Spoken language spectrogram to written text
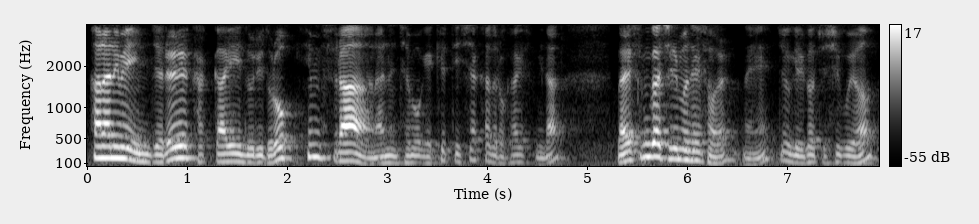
하나님의 임재를 가까이 누리도록 힘쓰라 라는 제목의 큐티 시작하도록 하겠습니다. 말씀과 질문 해설 네, 쭉 읽어 주시고요.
